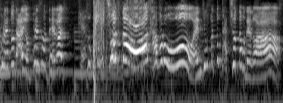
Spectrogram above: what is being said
그래도 나 옆에서 내가 계속 똥 치웠어 삽으로. 엔틱 오빠 똥 다 치웠다고 내가.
